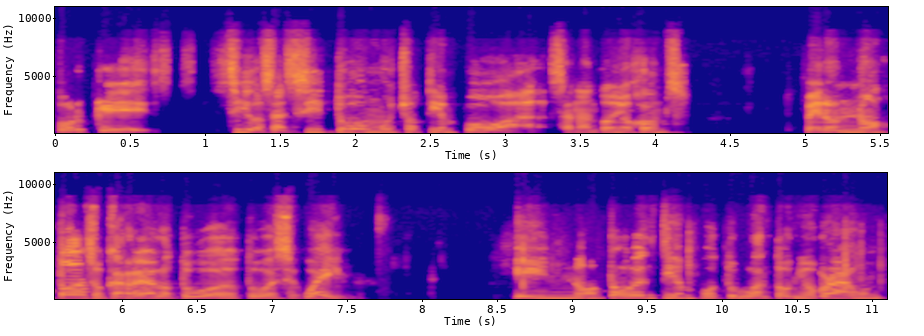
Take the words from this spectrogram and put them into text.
Porque sí, o sea, sí tuvo mucho tiempo a San Antonio Holmes, pero no toda su carrera lo tuvo, tuvo ese güey. Y no todo el tiempo tuvo Antonio Brown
